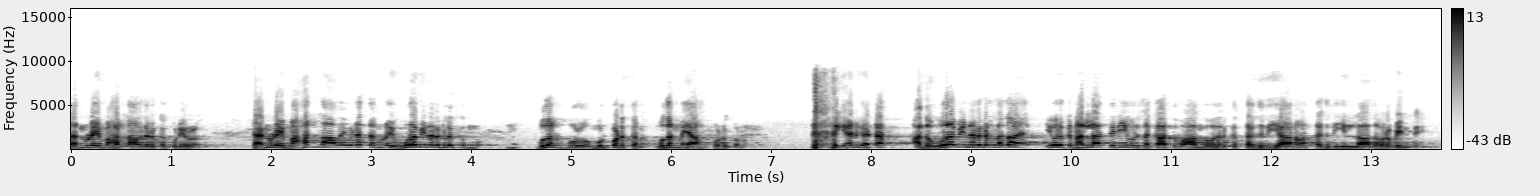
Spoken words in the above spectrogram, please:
தன்னுடைய மஹல்லாவில் இருக்கக்கூடியவர். தன்னுடைய மஹல்லாவை விட தன்னுடைய உறவினர்களுக்கு மு- முதல் மு- முற்படுத்தணும் முதன்மையாக கொடுக்கணும். ஏன்னு கேட்டா அந்த உறவினர்கள்ல தான் இவருக்கு நல்லா தெரியும் ஒரு ஜக்காத்து வாங்குவதற்கு தகுதியானவர் தகுதி இல்லாதவர் அப்படின்னு தெரியும்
